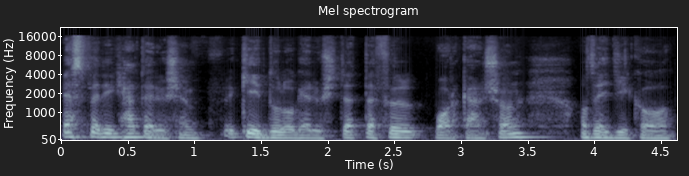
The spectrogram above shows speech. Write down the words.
Ez pedig hát erősen, két dolog erősítette föl markánsan, az egyik a,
